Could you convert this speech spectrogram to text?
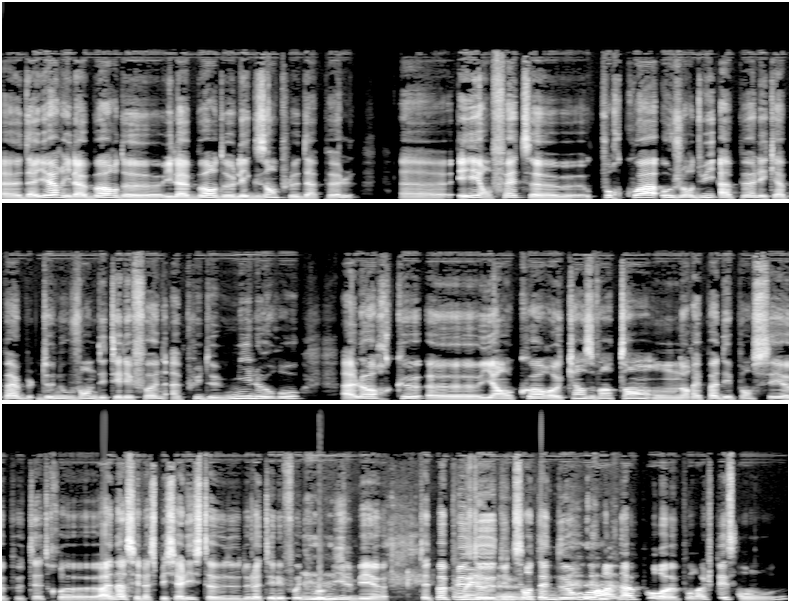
Euh, d'ailleurs, il aborde l'exemple d'Apple. Euh, et en fait, euh, pourquoi aujourd'hui Apple est capable de nous vendre des téléphones à plus de 1000 euros alors que euh, il y a encore 15-20 ans, on n'aurait pas dépensé euh, peut-être. Euh, Anna, c'est la spécialiste de, la téléphonie mobile, mais peut-être pas plus d'une centaine d'euros, hein, Anna, pour pour acheter son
